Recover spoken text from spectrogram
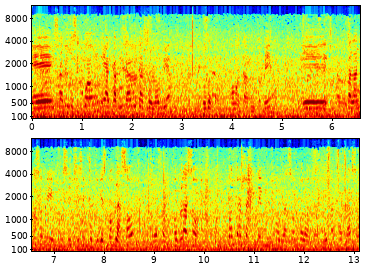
Eh, sabe você qual é a capital da Colômbia? Bogotá. Bogotá, muito bem. Eh, falando sobre, como se diz em português, poblação. Poblação. Quanto acha que tem população Colômbia? Muita população,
